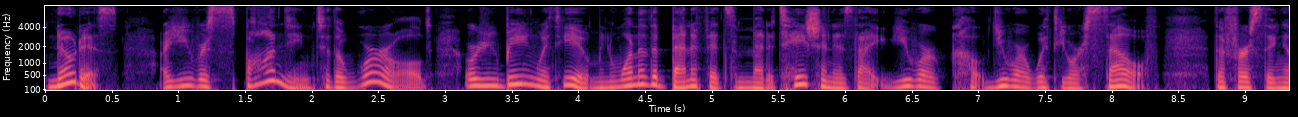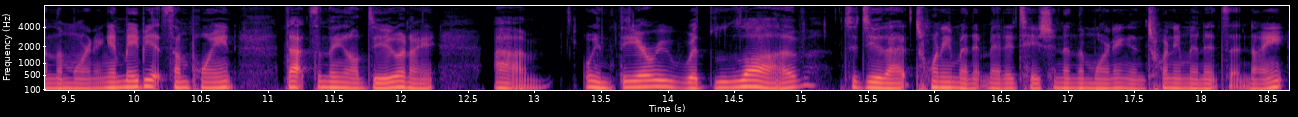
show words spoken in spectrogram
notice are you responding to the world or are you being with you? I mean, one of the benefits of meditation is that you are you are with yourself the first thing in the morning. And maybe at some point that's something I'll do and I um in theory would love to do that 20 minute meditation in the morning and 20 minutes at night.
